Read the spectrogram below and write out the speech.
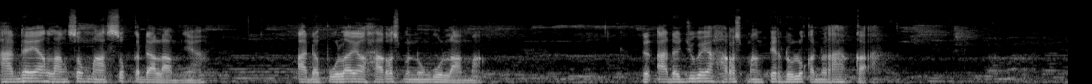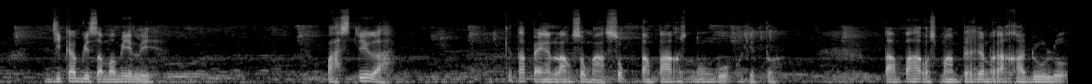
ada yang langsung masuk ke dalamnya. Ada pula yang harus menunggu lama. Dan ada juga yang harus mampir dulu ke neraka. Jika bisa memilih pastilah. Kita pengen langsung masuk tanpa harus nunggu gitu. Tanpa harus mampir ke neraka dulu.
